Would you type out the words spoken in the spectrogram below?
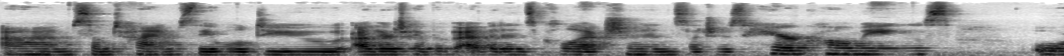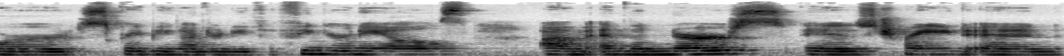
Um, sometimes they will do other type of evidence collection, such as hair combings or scraping underneath the fingernails. Um, and the nurse is trained in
